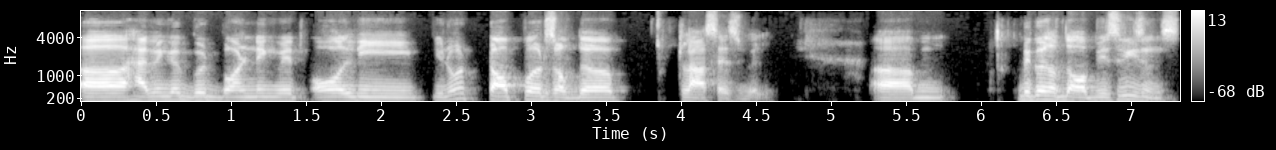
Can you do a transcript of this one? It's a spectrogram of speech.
uh, having a good bonding with all the you know toppers of the class as well. Um, बिकॉज ऑफ द ऑब्वियस रीजंस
